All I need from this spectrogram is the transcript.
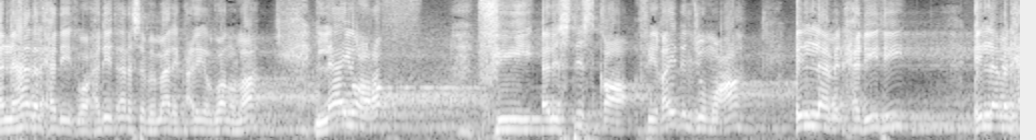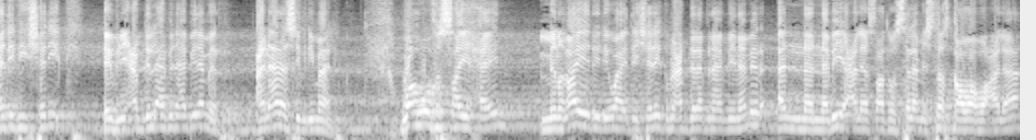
أن هذا الحديث وهو حديث أنس بن مالك عليه رضوان الله لا يعرف في الاستسقاء في غير الجمعة إلا من حديث إلا من حديث شريك ابن عبد الله بن أبي نمر عن أنس بن مالك. وهو في الصحيحين من غير رواية شريك بن عبد الله بن أبي نمر أن النبي عليه الصلاة والسلام استسقى وهو على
